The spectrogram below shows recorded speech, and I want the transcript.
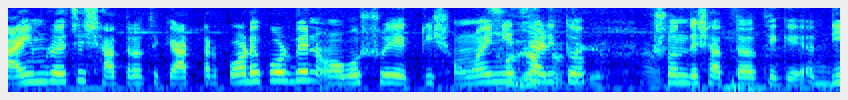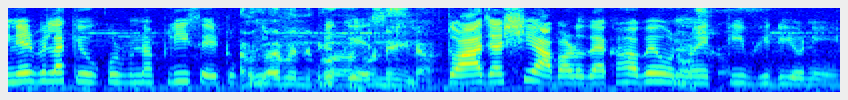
টাইম রয়েছে সাতটা থেকে আটটার পরে করবেন অবশ্যই একটি সময় নির্ধারিত হ্যাঁ। সন্ধ্যে সাতটা থেকে। আর দিনের বেলা কেউ করবে না প্লিজ রিকোয়েস্ট তো আজ আসি আবারও দেখা হবে অন্য একটি ভিডিও নিয়ে।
